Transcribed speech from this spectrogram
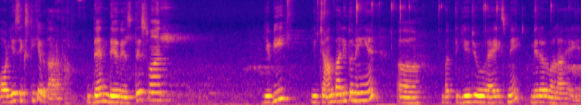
और ये सिक्सटी के बता रहा था then there is this one ये भी ये चाँद वाली तो नहीं है बट ये जो है इसमें मिरर वाला है ये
